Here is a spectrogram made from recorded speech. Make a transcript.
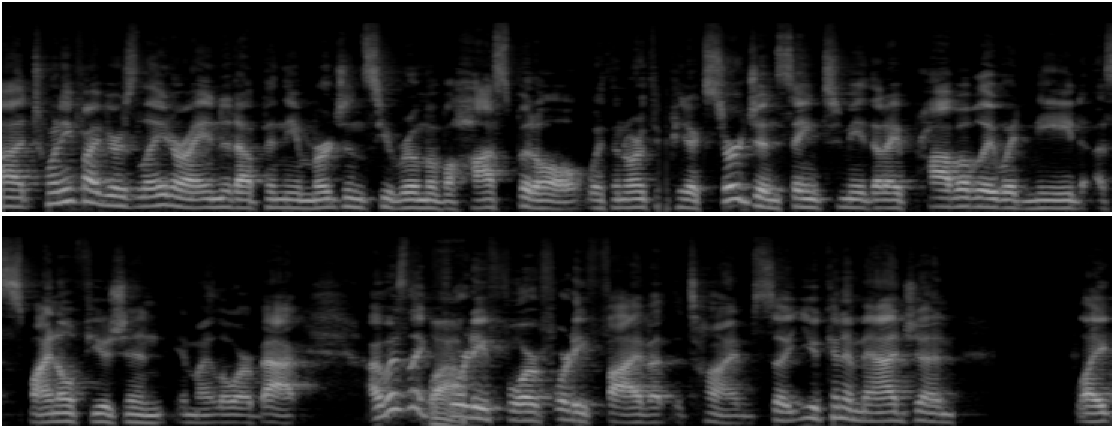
uh, 25 years later, I ended up in the emergency room of a hospital with an orthopedic surgeon saying to me that I probably would need a spinal fusion in my lower back. I was like wow. 44, 45 at the time. So you can imagine like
